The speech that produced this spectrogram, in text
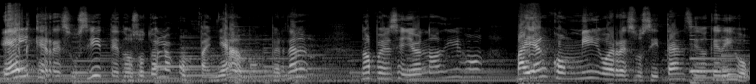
Él que resucite, nosotros lo acompañamos, ¿verdad? No, pero el Señor no dijo, vayan conmigo a resucitar, sino que dijo,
